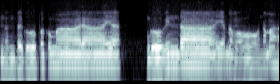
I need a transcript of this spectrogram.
നന്ദഗോപകുമാരായ ഗോവിന്ദായ നമോ നമഃ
